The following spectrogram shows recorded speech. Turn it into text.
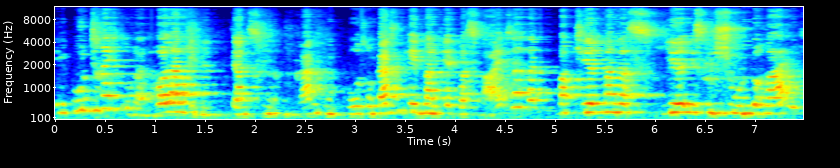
In Utrecht oder in Holland, in den ganzen Rand Großen und Ganzen geht man etwas weiter, da markiert man, dass hier ist ein Schulbereich.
